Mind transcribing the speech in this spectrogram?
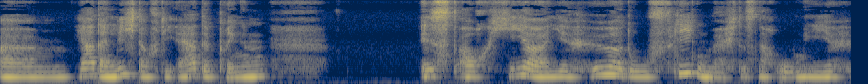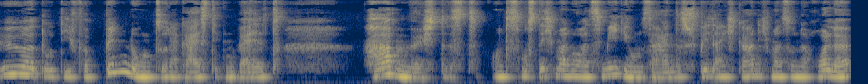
ähm, ja, dein Licht auf die Erde bringen, ist auch hier, je höher du fliegen möchtest nach oben, je höher du die Verbindung zu der geistigen Welt haben möchtest, und das muss nicht mal nur als Medium sein, das spielt eigentlich gar nicht mal so eine Rolle,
